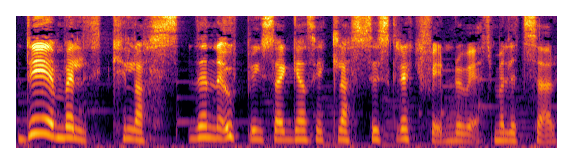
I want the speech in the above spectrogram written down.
Det är en väldigt klass... Den är uppbyggd så här ganska klassisk skräckfilm du vet med lite så här.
